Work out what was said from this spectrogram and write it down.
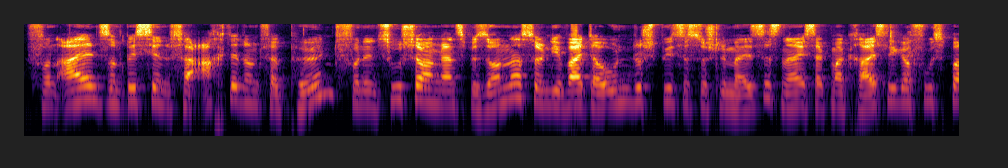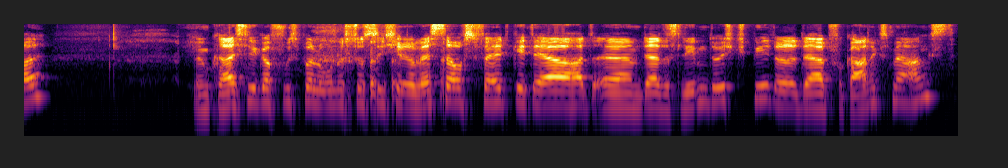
von allen so ein bisschen verachtet und verpönt, von den Zuschauern ganz besonders. Und je weiter unten du spielst, desto schlimmer ist es. Ne? Ich sag mal Kreisliga-Fußball. Wenn im Kreisliga-Fußball ohne schusssichere Weste aufs Feld geht, der hat, ähm, der hat das Leben durchgespielt oder der hat vor gar nichts mehr Angst.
